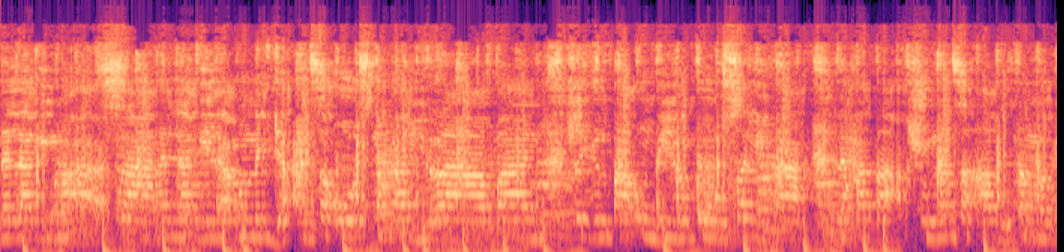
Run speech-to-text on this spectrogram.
na laging maaasahan Lagi lamang nandiyan sa oras ng kahirapan Siya yung taong bilang puro salita Lahat aaksyonan sa abot ng magagawa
